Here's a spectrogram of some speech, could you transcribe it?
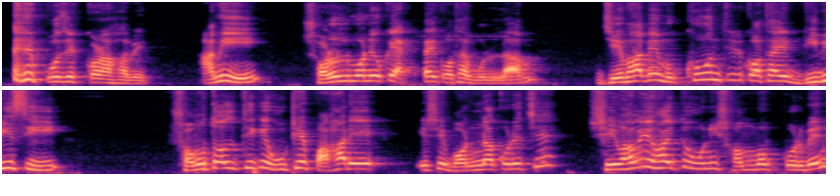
প্রজেক্ট করা হবে। আমি সরল মনে ওকে একটাই কথা বললাম, যেভাবে মুখ্যমন্ত্রীর কথায় ডিবিসি সমতল থেকে উঠে পাহাড়ে এসে বন্যা করেছে, সেভাবেই হয়তো উনি সম্ভব করবেন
